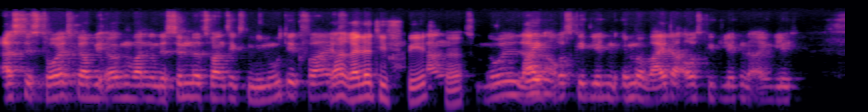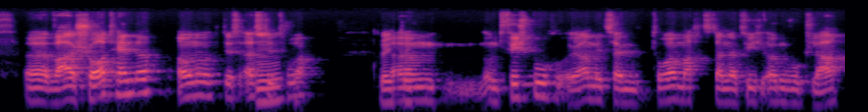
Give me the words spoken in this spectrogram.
erstes Tor ist, glaube ich, irgendwann in der 27. Minute gefallen. Ja, relativ spät. lang Ja. zu null, lang ausgeglichen, immer weiter ausgeglichen eigentlich. Äh, war Shorthander auch noch das erste Mhm. Tor. Ähm, und Fischbuch, ja, mit seinem Tor macht es dann natürlich irgendwo klar.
